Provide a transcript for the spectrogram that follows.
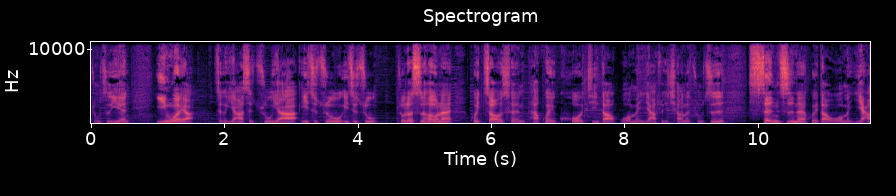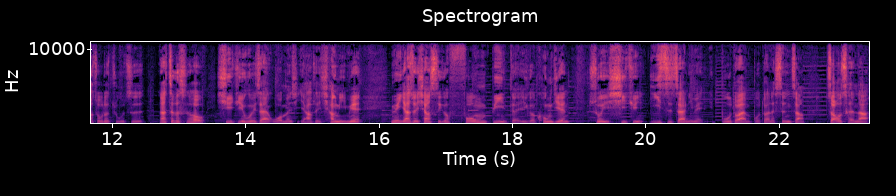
组织炎。因为啊，这个牙齿蛀牙一直蛀，一直蛀，蛀的时候呢，会造成它会扩及到我们牙髓腔的组织。甚至呢，会到我们牙周的组织。那这个时候，细菌会在我们牙髓腔里面，因为牙髓腔是一个封闭的一个空间，所以细菌一直在里面不断不断的生长，造成啊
